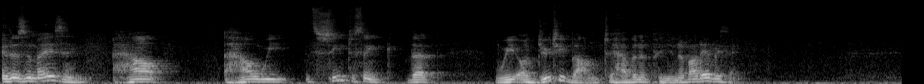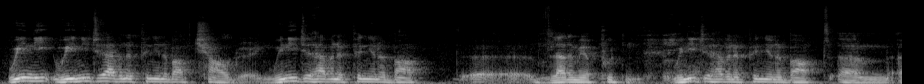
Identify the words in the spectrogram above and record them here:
it is amazing how, how we seem to think that we are duty bound to have an opinion about everything. We need, we need to have an opinion about child rearing. We need to have an opinion about Vladimir Putin. We need to have an opinion about um, uh,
